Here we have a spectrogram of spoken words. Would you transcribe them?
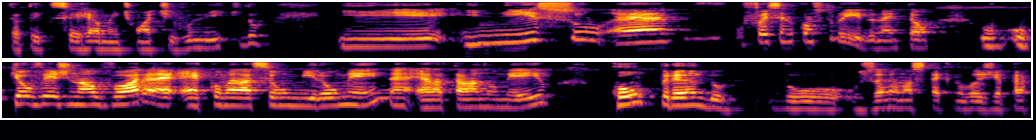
Então tem que ser realmente um ativo líquido. E, e nisso é, foi sendo construído. Né? Então o, o que eu vejo na Alvora é, é como ela ser um middleman, né? ela está lá no meio, comprando, do, usando a nossa tecnologia para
